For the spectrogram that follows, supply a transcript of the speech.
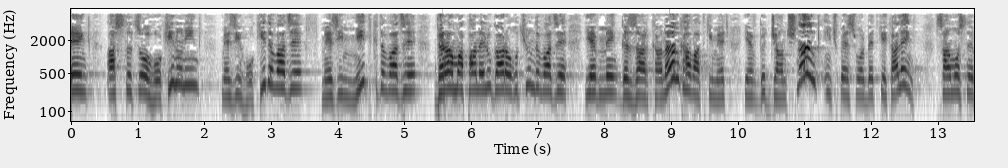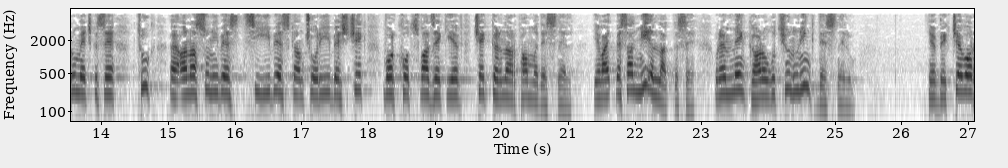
Մենք Աստծո հոգին ունենք, մեզի հոգի դված է, մեզի միտք դված է, դրամապանելու կարողություն դված է եւ մենք գզարկանանք հավատքի մեջ եւ գճանչնանք ինչպես որ պետք է կալենք։ Սամոսներու մեջ կսե դուք անասունի պես, ցիի պես կամ ճորիի պես չեք, որ կոծված եք եւ չեք կրնար փամը տեսնել։ Եվ այդպես ալ մի ըլլակ կսե։ Ուրեմն մենք կարողություն ունենք տեսնելու։ Եվ պետք չէ որ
